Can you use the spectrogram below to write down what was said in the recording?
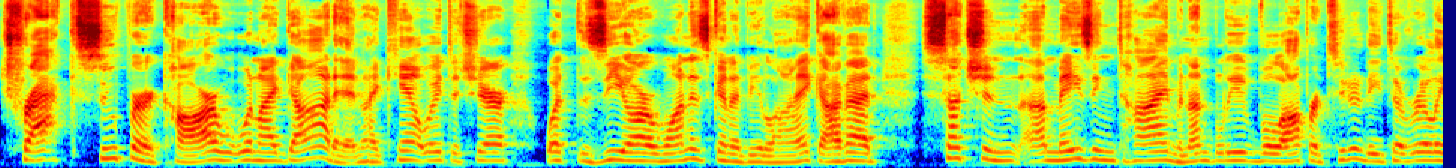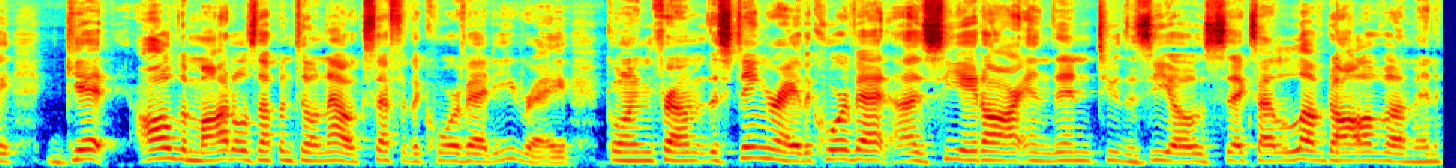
track supercar when I got it. And I can't wait to share what the ZR1 is to be like. I've had such an amazing time and unbelievable opportunity to really get all the models up until now, except for the Corvette E-Ray, going from the Stingray, the Corvette uh, C8R, and then to the Z06. I loved all of them, and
